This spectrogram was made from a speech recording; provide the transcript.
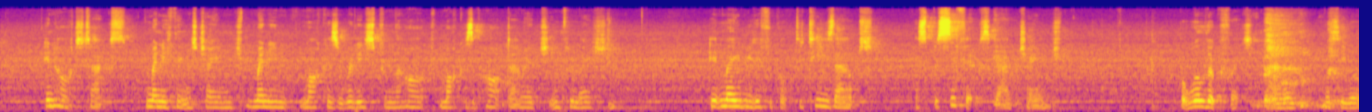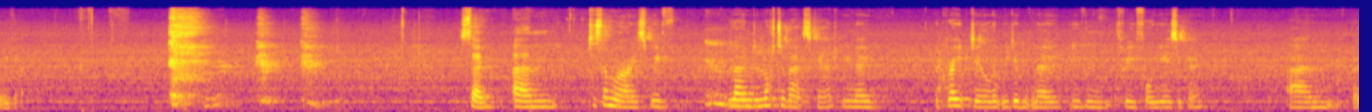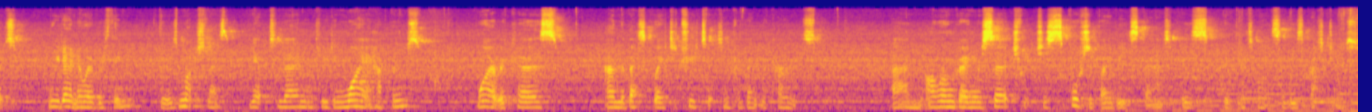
in heart attacks, many things change. Many markers are released from the heart, markers of heart damage, inflammation. It may be difficult to tease out a specific SCAD change, but we'll look for it and we'll, we'll see where we go. So, um, to summarise, we've learned a lot about SCAD. We know a great deal that we didn't know even three, four years ago. Um, but we don't know everything. There is much less yet to learn, including why it happens, why it recurs, and the best way to treat it and prevent recurrence. Um, our ongoing research, which is supported by BeatSCAD, is looking to answer these questions.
